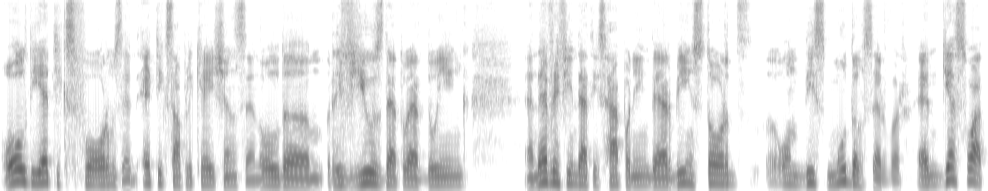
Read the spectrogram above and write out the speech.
all the ethics forms and ethics applications and all the um, reviews that we're doing and everything that is happening. They are being stored on this moodle server. And guess what?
